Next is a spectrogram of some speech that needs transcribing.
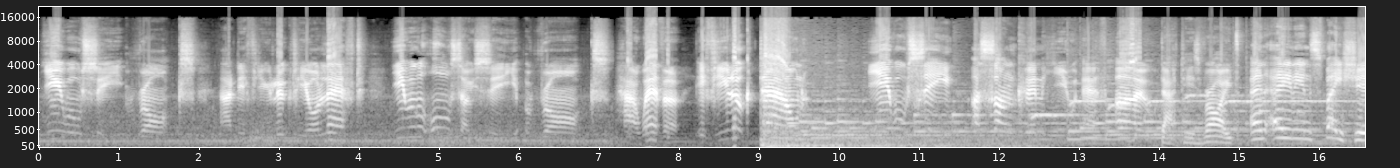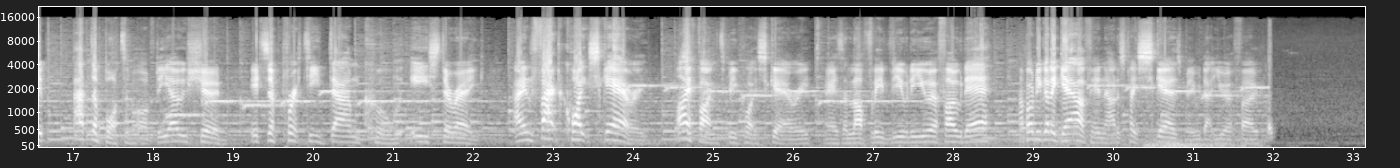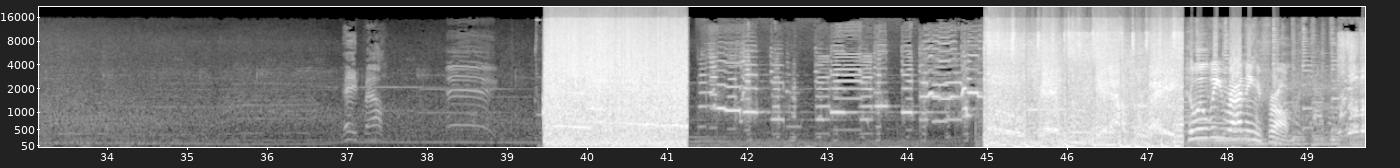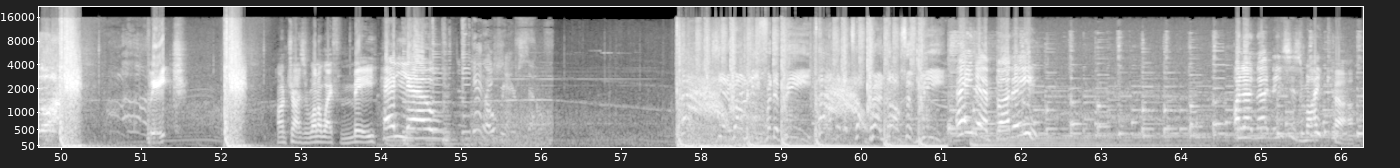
you will see rocks. And if you look to your left, you will also see rocks. However, if you look down, you will see a sunken UFO. That is right, an alien spaceship at the bottom of the ocean. It's a pretty damn cool Easter egg. And in fact, quite scary. I find it to be quite scary. There's a lovely view of the UFO there. I'm probably going to get out of here now. This place scares me with that UFO. Who are we running from? Bitch! I'm trying to run away from me. Hello! Get over yourself. Hey there, buddy! I don't know, this is my car.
